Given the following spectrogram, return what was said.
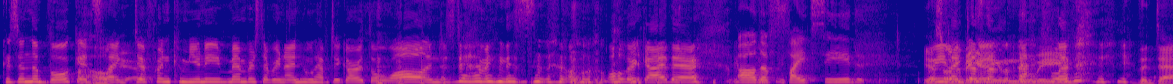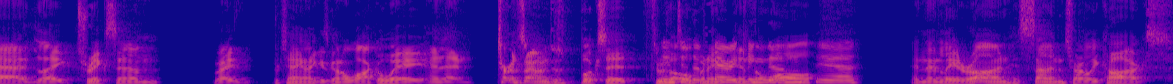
Because in the book, it's Oh, like yeah. different community members every night who have to guard the wall, and just having this older guy there. Oh, the fight scene. Yeah, so in like, the does beginning of the movie. Yeah. the dad like tricks him, right, pretending like he's gonna walk away, and then turns around and just books it through the opening fairy in kingdom. the wall. Yeah. And then later on, his son Charlie Cox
